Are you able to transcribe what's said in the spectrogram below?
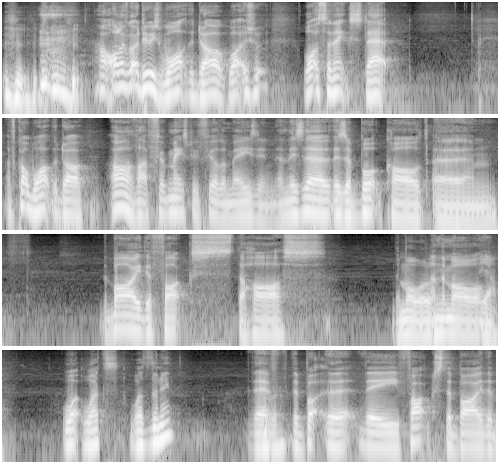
All I've got to do is walk the dog. What is what's the next step? I've got to walk the dog. Oh, that makes me feel amazing. And there's a there's a book called um, The Boy, the Fox, the Horse, the mole and the Mole. Yeah, What what's what's the name? The the bo- the, the fox, the boy, the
